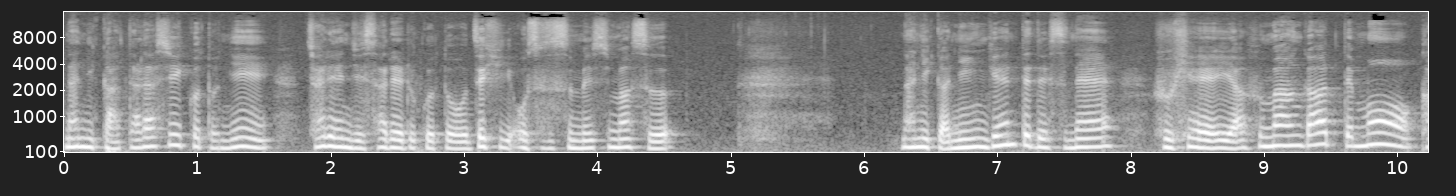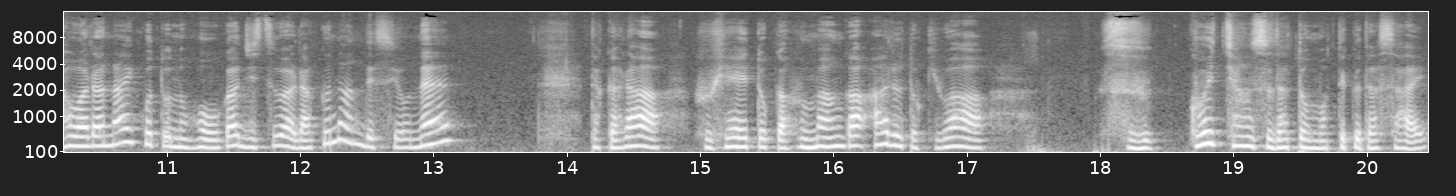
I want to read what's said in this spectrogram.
何か新しいことにチャレンジされることをぜひお勧めします。何か人間ってですね不平や不満があっても変わらないことの方が実は楽なんですよね。だから不平とか不満がある時はすっごいチャンスだと思ってください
